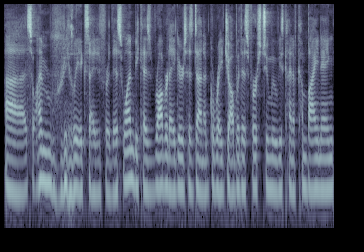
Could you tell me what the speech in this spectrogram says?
Uh, so I'm really excited for this one because Robert Eggers has done a great job with his first two movies, kind of combining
